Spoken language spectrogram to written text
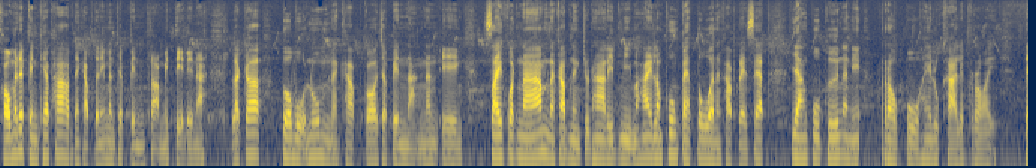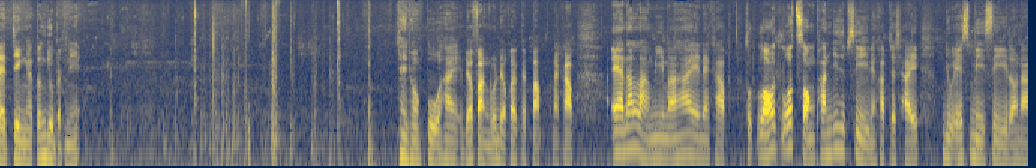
เขาไม่ได้เป็นแค่ภาพนะครับ ตัวนี้มันจะเป็น 3 มิติเลยนะ แล้วก็ตัวบุนุ่มนะครับก็จะเป็นหนังนั่นเอง ใส่ขวดน้ำนะครับ 1.5 ลิตร มีมาให้ลำโพง 8 ตัวนะครับเกรดแซดยางปูพื้นอันนี้เราปูให้ลูกค้าเรียบร้อย แต่จริงอะต้องอยู่แบบนี้ ให้น้องปูให้เดี๋ยวฝั่งนู้นเดี๋ยวค่อยไปปรับนะครับแอร์ด้านหลังมีมาให้นะครับล้อรถ 2024 นะครับ จะใช้ USB-C แล้วนะ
